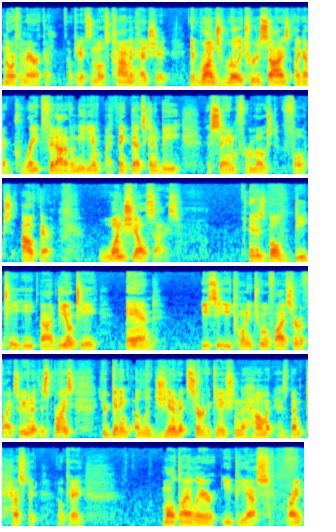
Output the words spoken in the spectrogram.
North America. Okay, it's the most common head shape. It runs really true to size. I got a great fit out of a medium. I think that's going to be the same for most folks out there. One shell size. It is both DTE, uh, DOT and ECE 2205 certified. So even at this price, you're getting a legitimate certification. The helmet has been tested, okay? Multi-layer EPS, right?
